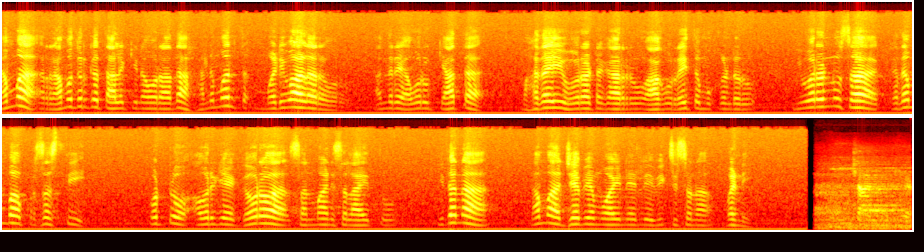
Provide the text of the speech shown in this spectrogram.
ನಮ್ಮ ರಾಮದುರ್ಗ ತಾಲೂಕಿನವರಾದ ಹನುಮಂತ್ ಮಡಿವಾಳರವರು, ಅಂದರೆ ಅವರು ಖ್ಯಾತ ಮಹದಾಯಿ ಹೋರಾಟಗಾರರು ಹಾಗೂ ರೈತ ಮುಖಂಡರು ಇವರನ್ನು ಸಹ ಕದಂಬ ಪ್ರಶಸ್ತಿ ಕೊಟ್ಟು ಅವರಿಗೆ ಗೌರವ ಸನ್ಮಾನಿಸಲಾಯಿತು. ಇದನ್ನು ನಮ್ಮ ಜೆ ಬಿ ಎಂ ವಾಹಿನಿಯಲ್ಲಿ ವೀಕ್ಷಿಸೋಣ. ಬನ್ನಿ. ಚಾಲುಕ್ಯ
